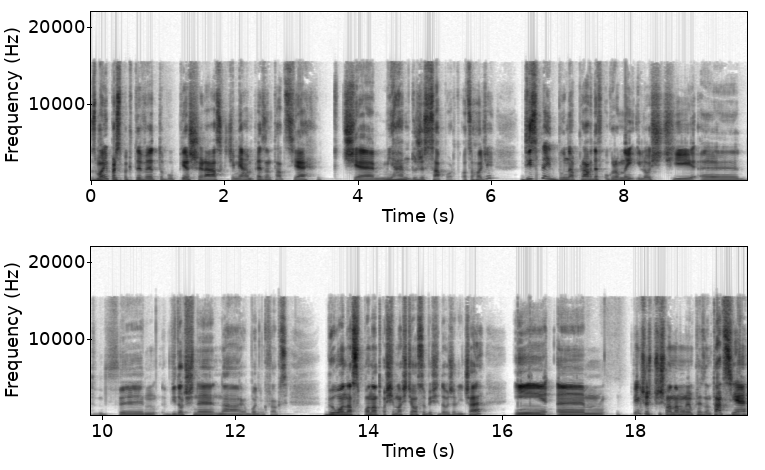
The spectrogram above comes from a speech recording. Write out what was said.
z mojej perspektywy to był pierwszy raz, gdzie miałem prezentację, gdzie miałem duży support. O co chodzi? Display był naprawdę w ogromnej ilości e, widoczny na Bonning Frogs. Było nas ponad 18 osób, jeśli dobrze liczę. I większość przyszła na moją prezentację.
